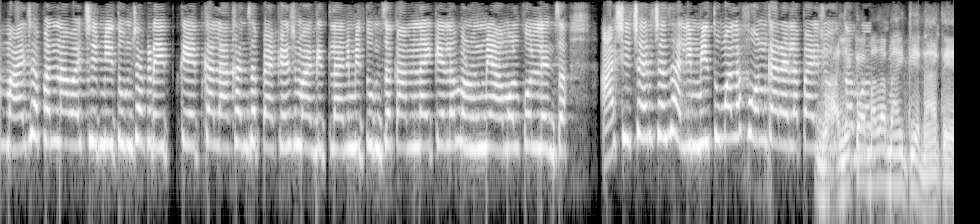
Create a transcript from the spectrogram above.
माझ्या पण नावाची मी तुमच्याकडे इतके इतका लाखांचं पॅकेज मागितलं आणि मी तुमचं काम नाही केलं म्हणून मी अमोल कोल्हेंचं. अशी चर्चा झाली मी तुम्हाला फोन करायला पाहिजे होता मला माहितीये ना ते.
